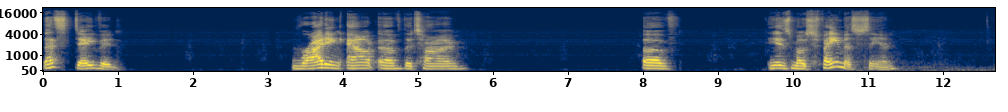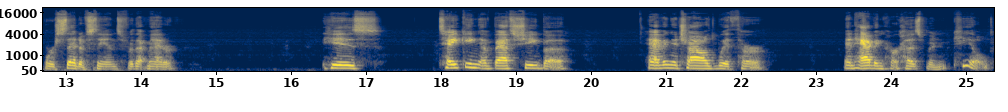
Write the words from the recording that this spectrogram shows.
that's David writing out of the time of his most famous sin, or set of sins for that matter, his taking of Bathsheba, having a child with her, and having her husband killed.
